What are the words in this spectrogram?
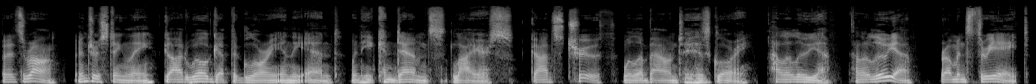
But it's wrong. Interestingly, God will get the glory in the end when he condemns liars. God's truth will abound to his glory. Hallelujah. Hallelujah. Romans 3 8.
